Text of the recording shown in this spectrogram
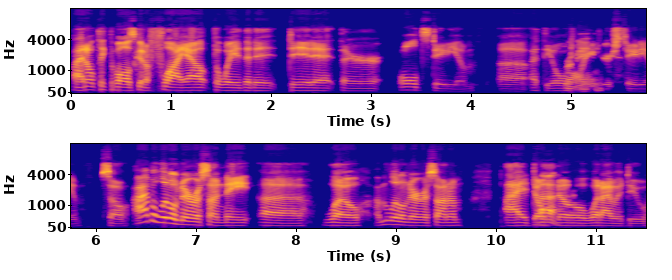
I don't think the ball is going to fly out the way that it did at their old stadium, uh, at the old Right. Rangers stadium. So I'm a little nervous on Nate uh, Lowe. I'm a little nervous on him. I don't Uh, know what I would do.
